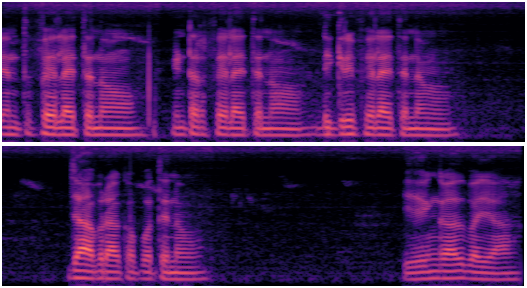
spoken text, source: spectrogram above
టెన్త్ ఫెయిల్ అయితేనో ఇంటర్ ఫెయిల్ అయితేనో డిగ్రీ ఫెయిల్ అయితేనో జాబ్ రాకపోతేనో ఏం కాదు భయ్యా.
